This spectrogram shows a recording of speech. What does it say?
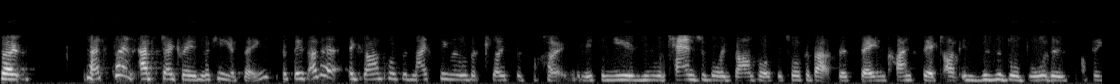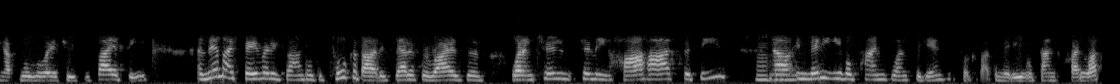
So that's quite an abstract way of looking at things, but there's other examples that might seem a little bit closer to home. We can use more tangible examples to talk about the same concept of invisible borders popping up all the way through society. And then my favorite example to talk about is that of the rise of what I'm term- terming ha-ha cities. Mm-hmm. Now, in medieval times, once again, we talk about the medieval times quite a lot,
